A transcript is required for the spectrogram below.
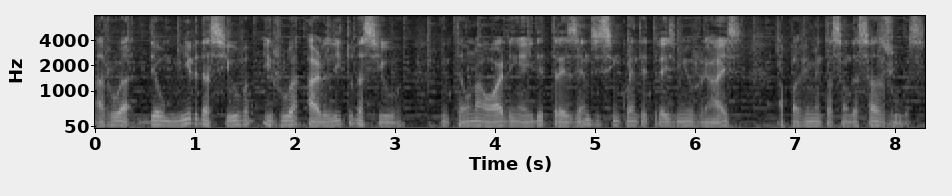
a rua Delmir da Silva e rua Arlito da Silva. Então, na ordem aí de 353 mil reais a pavimentação dessas ruas.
